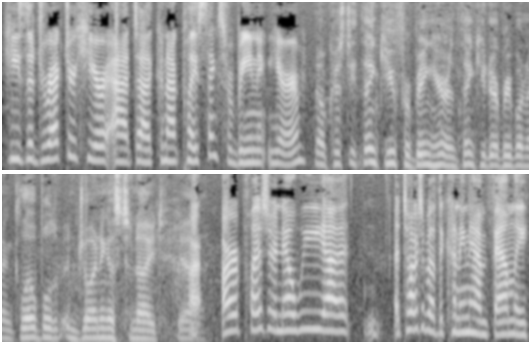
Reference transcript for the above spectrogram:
He's the director here at uh, Canuck Place. Thanks for being here. No, Christy, thank you for being here and thank you to everyone on Global and joining us tonight. Yeah. Our, our pleasure. Now, we uh, talked about the Cunningham family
